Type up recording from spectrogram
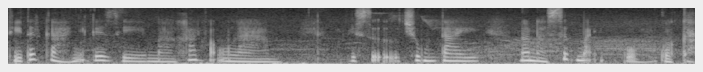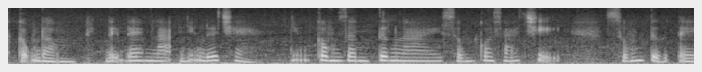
Thì tất cả những cái gì mà khát vọng làm, cái sự chung tay, nó là sức mạnh của của cả cộng đồng để đem lại những đứa trẻ những công dân tương lai sống có giá trị sống tử tế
